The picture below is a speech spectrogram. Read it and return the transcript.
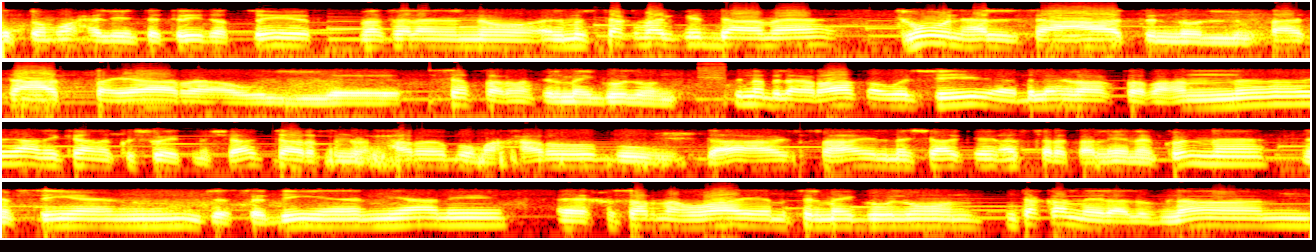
الطموح اللي أنت تريدها تصير. مثلا إنه المستقبل قدامه تهون هالساعات إنه ساعات الطيارة أو السفر مثل ما يقولون. كنا بالعراق أول شيء بالعراق طبعا يعني كان اكو شوية مشاكل. تعرف إنه الحرب وما حرب وداعش فهاي المشاكل أثرت علينا كلنا نفسيا جسديا يعني آه، خسرنا هواية مثل ما يقولون. انتقلنا إلى لبنان.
